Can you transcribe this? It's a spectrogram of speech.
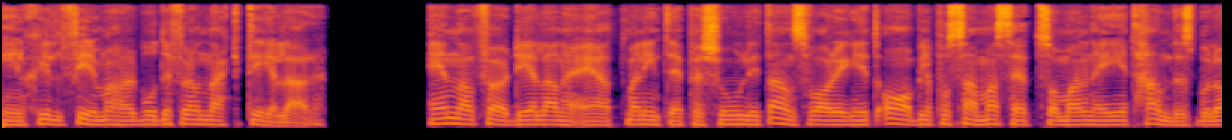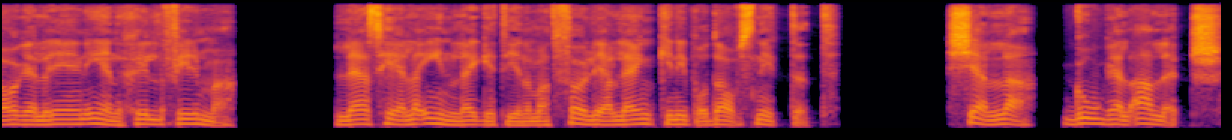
enskild firma har både för- och nackdelar. En av fördelarna är att man inte är personligt ansvarig i ett AB på samma sätt som man är i ett handelsbolag eller i en enskild firma. Läs hela inlägget genom att följa länken i poddavsnittet. Källa Google Alerts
